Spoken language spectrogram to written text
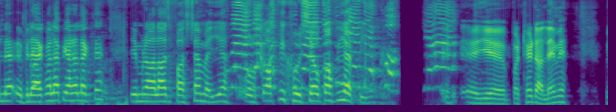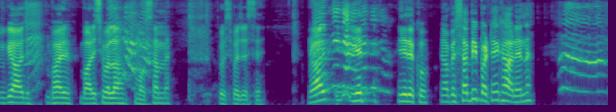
ब्लैक ब्लैक वाला प्यारा लगता है? ये मराल आज फ़र्स्ट टाइम आई है और काफ़ी खुश है और काफ़ी हैप्पी है। ये पट्ठे डाले में क्योंकि आज भाई बारिश वाला मौसम है तो इस वजह से। मराल ये ये देखो यहाँ पे सभी पट्टे खा रहे हैं ना? हाँ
